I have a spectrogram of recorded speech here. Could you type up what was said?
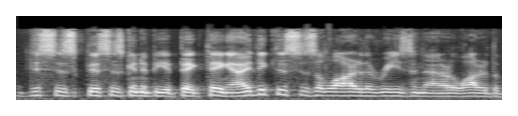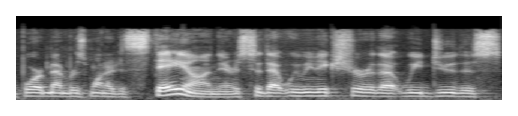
this is this is going to be a big thing. And I think this is a lot of the reason that a lot of the board members wanted to stay on there, so that we make sure that we do this,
